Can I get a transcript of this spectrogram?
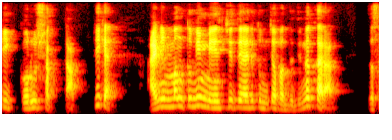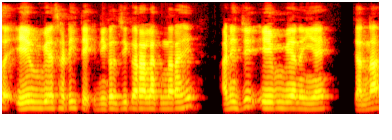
टिक करू शकता. ठीक आहे? आणि मग तुम्ही मेन्सची तयारी तुमच्या पद्धतीनं करा. जसं एएमव्हीआयसाठी टेक्निकलची करायला लागणार आहे आणि जे एएमव्हीआय नाही आहे त्यांना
